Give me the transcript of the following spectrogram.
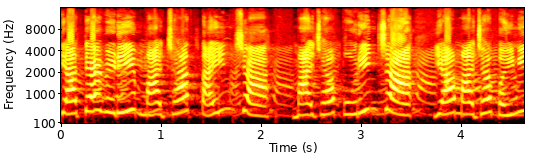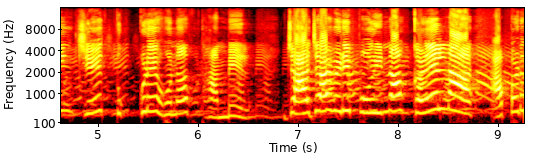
त्या त्यावेळी माझ्या ताईंच्या माझ्या पोरींच्या या माझ्या बहिणींचे तुकडे होणं थांबेल. ज्या ज्या वेळी पोरींना कळेल ना आपण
